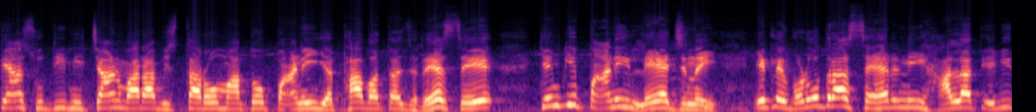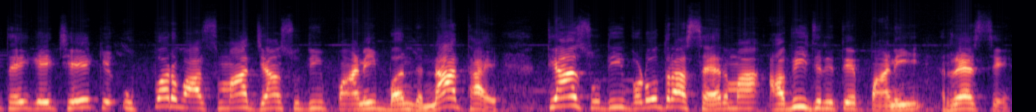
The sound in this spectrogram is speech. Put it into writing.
ત્યાં સુધી નીચાણવાળા વિસ્તારોમાં તો પાણી યથાવત જ રહેશે, કેમ કે પાણી લે જ નહીં. એટલે વડોદરા શહેરની હાલત એવી થઈ ગઈ છે કે ઉપરવાસમાં જ્યાં સુધી પાણી બંધ ના થાય, ત્યાં સુધી વડોદરા શહેરમાં આવી જ રીતે પાણી રહેશે.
